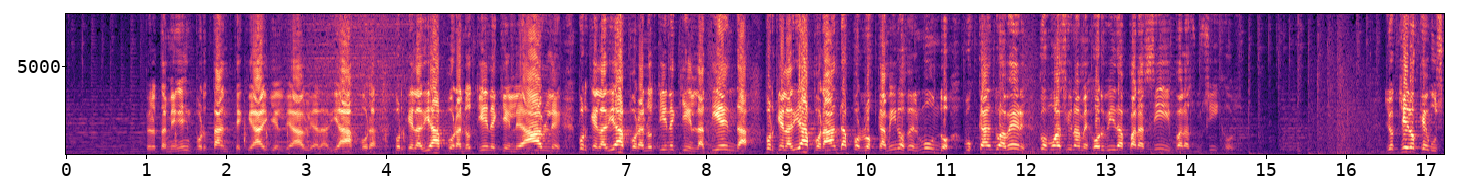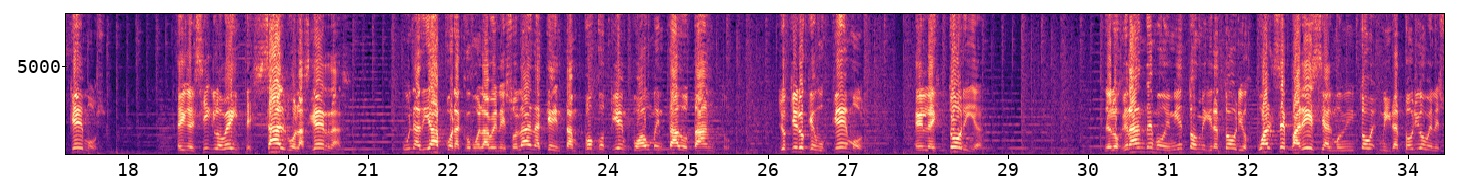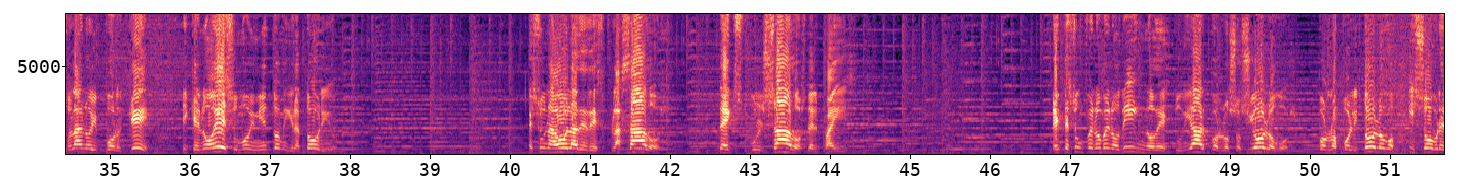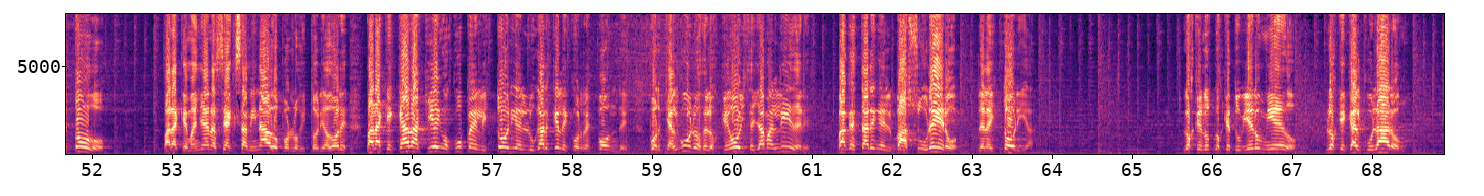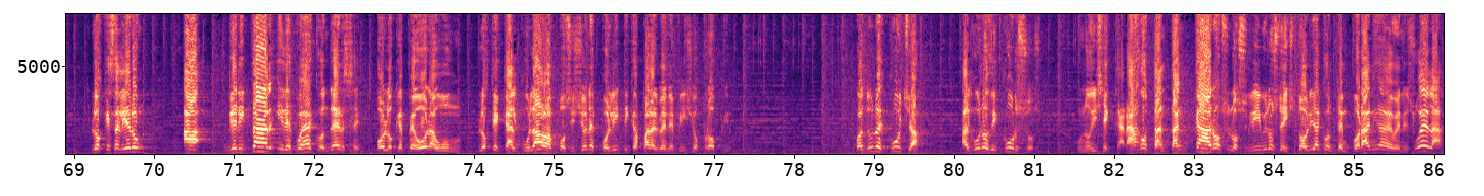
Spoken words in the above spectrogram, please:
pero también es importante que alguien le hable a la diáspora, porque la diáspora no tiene quien le hable, porque la diáspora no tiene quien la atienda, porque la diáspora anda por los caminos del mundo buscando a ver cómo hace una mejor vida para sí y para sus hijos. Yo quiero que busquemos en el siglo XX, salvo las guerras, una diáspora como la venezolana que en tan poco tiempo ha aumentado tanto. Yo quiero que busquemos en la historia de los grandes movimientos migratorios, cuál se parece al movimiento migratorio venezolano y por qué, y que no es un movimiento migratorio. Es una ola de desplazados, de expulsados del país. Este es un fenómeno digno de estudiar por los sociólogos, por los politólogos y sobre todo para que mañana sea examinado por los historiadores, para que cada quien ocupe en la historia el lugar que le corresponde, porque algunos de los que hoy se llaman líderes van a estar en el basurero de la historia. Los que, los que tuvieron miedo, los que calcularon, los que salieron a gritar y después a esconderse, o lo que peor aún, los que calculaban posiciones políticas para el beneficio propio. Cuando uno escucha algunos discursos uno dice, carajo, tan tan caros los libros de historia contemporánea de Venezuela.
